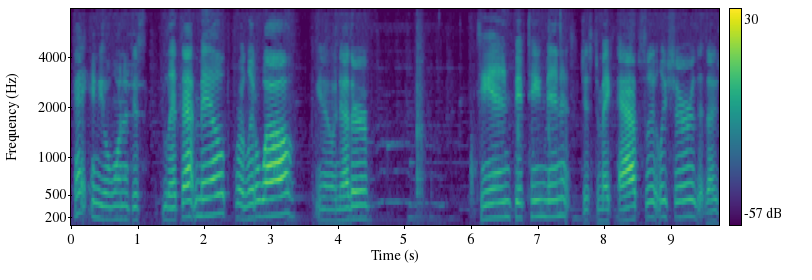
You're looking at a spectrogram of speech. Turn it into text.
Okay, and you'll want to just let that melt for a little while, you know, another 10, 15 minutes, just to make absolutely sure that those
